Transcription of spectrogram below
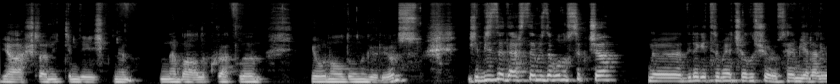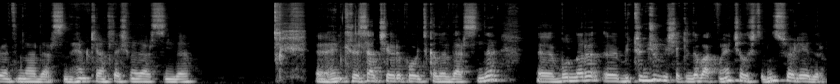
yağışların iklim değişikliğine bağlı kuraklığın yoğun olduğunu görüyoruz. İşte biz de derslerimizde bunu sıkça e, dile getirmeye çalışıyoruz. Hem yerel yönetimler dersinde hem kentleşme dersinde hem küresel çevre politikaları dersinde e, bunları e, bütüncül bir şekilde bakmaya çalıştığımızı söyleyebilirim.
